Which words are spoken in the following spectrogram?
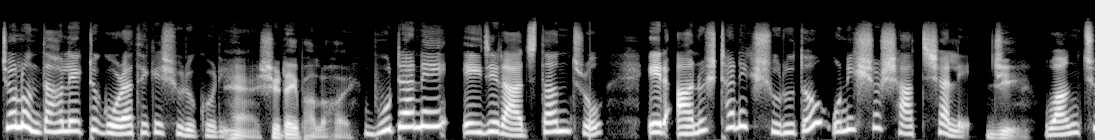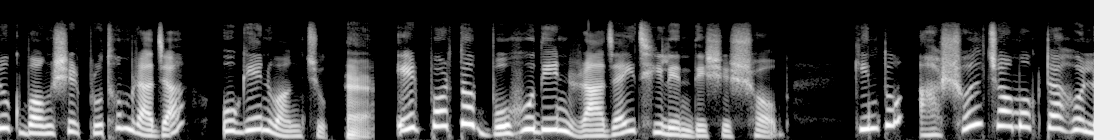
চলুন তাহলে একটু গোড়া থেকে শুরু করি। হ্যাঁ সেটাই ভালো হয়। ভুটানে এই যে রাজতন্ত্র এর আনুষ্ঠানিক শুরু তো উনিশশো সাত সালে। জি। ওয়াংচুক বংশের প্রথম রাজা উগেন ওয়াংচুক। হ্যাঁ। এরপর তো বহুদিন রাজাই ছিলেন দেশের সব। কিন্তু আসল চমকটা হল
